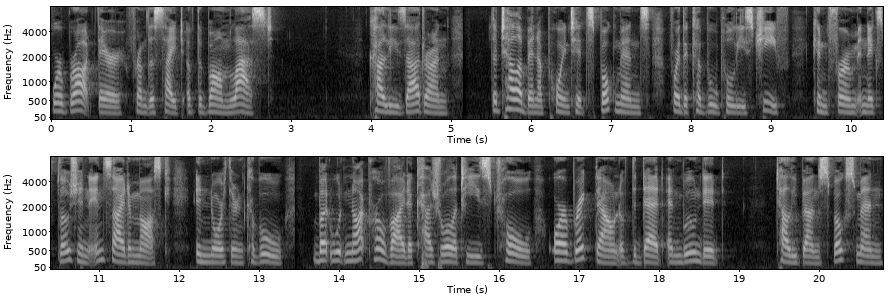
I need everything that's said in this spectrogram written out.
were brought there from the site of the bomb blast. Khalid Zadran, the Taliban appointed spokesman for the Kabul police chief, confirmed an explosion inside a mosque in northern Kabul, but would not provide a casualties toll or a breakdown of the dead and wounded. Taliban spokesman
